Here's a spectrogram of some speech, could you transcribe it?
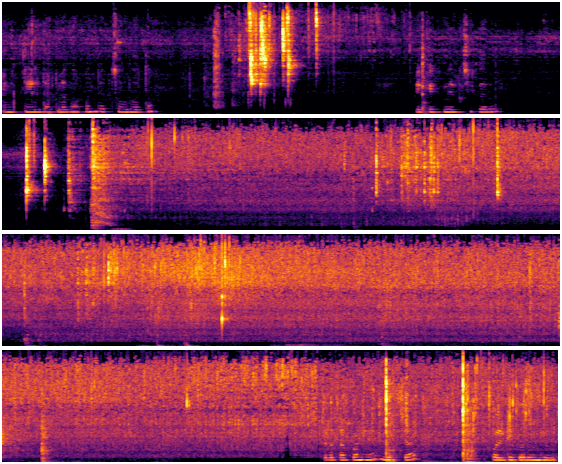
आणि तेल टाकलं का आपण त्यात सोडू आता. एक एक मिरची करू तर आता आपण ह्या मिरच्या पलटी करून घेऊ.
